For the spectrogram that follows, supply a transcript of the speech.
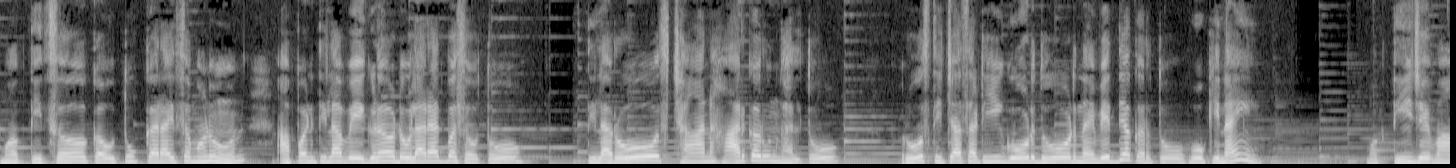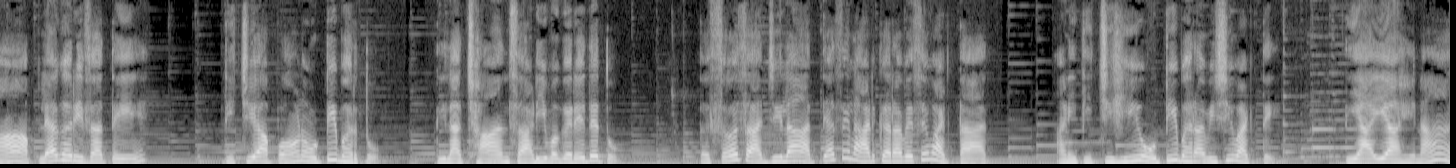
मग तिचं कौतुक करायचं म्हणून आपण तिला वेगळं डोलाऱ्यात बसवतो. तिला रोज छान हार करून घालतो. रोज तिच्यासाठी गोडधोड नैवेद्य करतो हो की नाही? मग ती जेव्हा आपल्या घरी जाते तिची आपण ओटी भरतो. तिला छान साडी वगैरे देतो. तसंच आजीला आत्याचे लाड करावेसे वाटतात. आणि तिचीही ओटी भरावीशी वाटते. ती आई आहे ना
